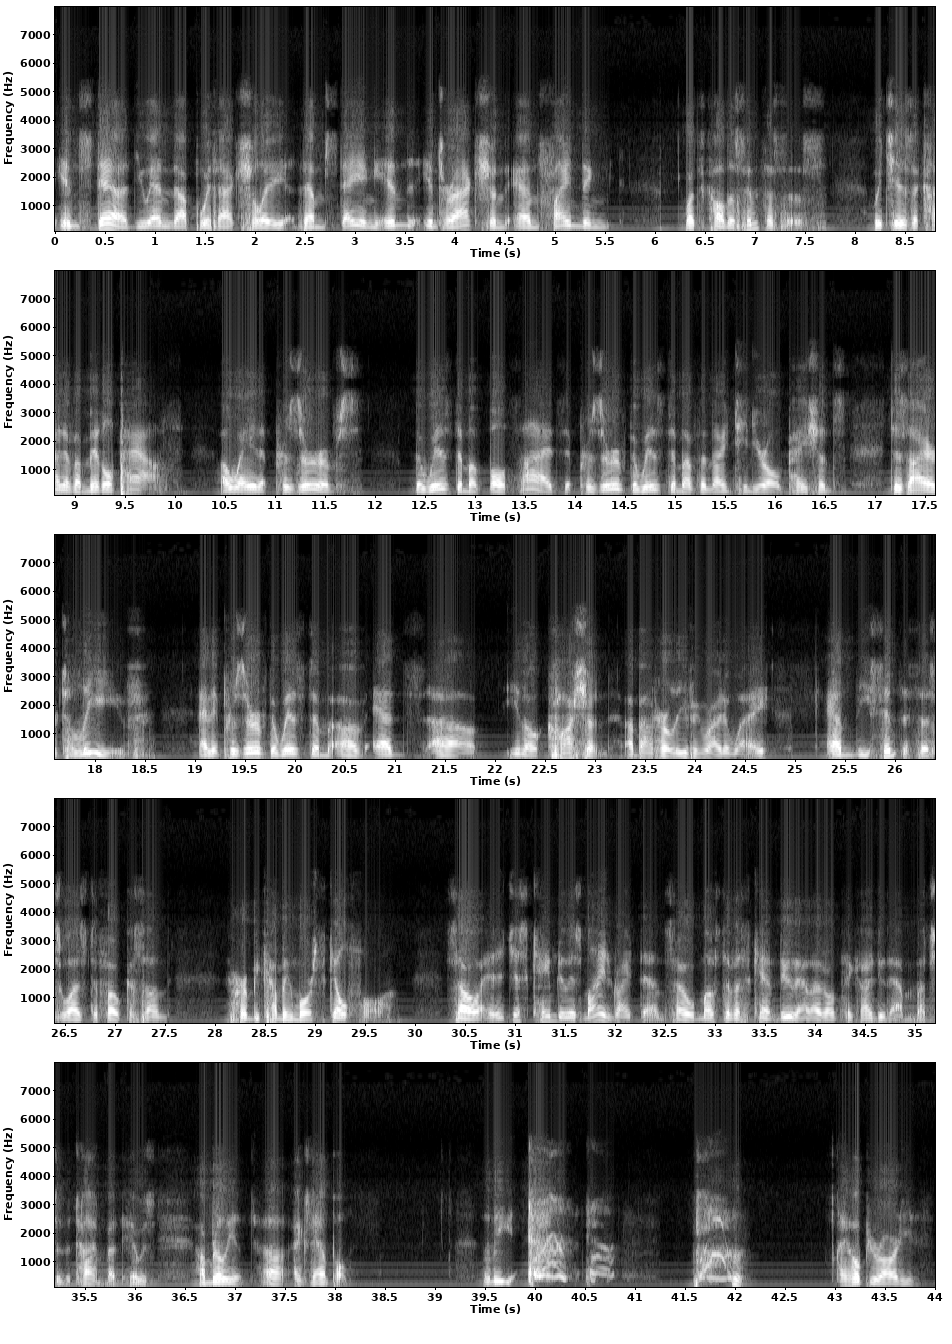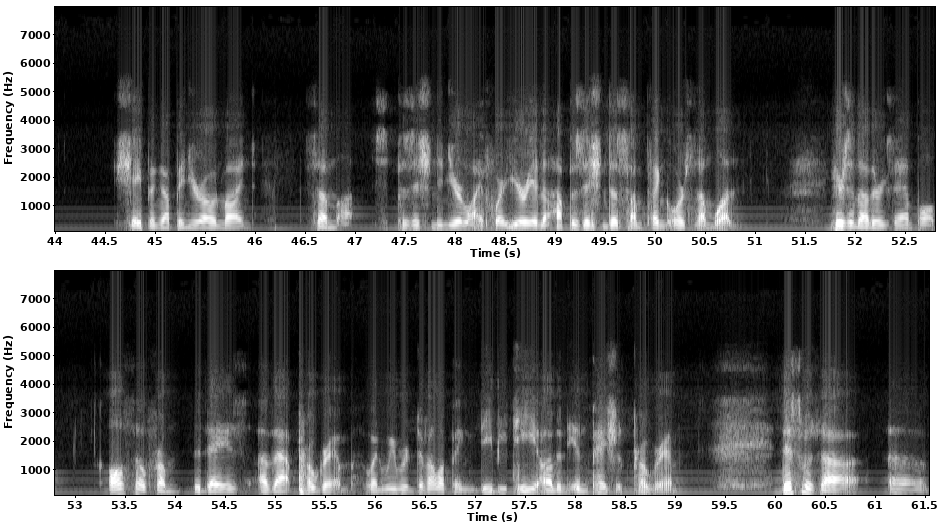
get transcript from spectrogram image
instead you end up with actually them staying in interaction and finding what's called a synthesis which is a kind of a middle path a way that preserves the wisdom of both sides. It preserved the wisdom of the 19 year old patient's desire to leave and it preserved the wisdom of Ed's, uh, you know, caution about her leaving right away. And the synthesis was to focus on her becoming more skillful. So, and it just came to his mind right then. So most of us can't do that. I don't think I do that much of the time, but it was a brilliant uh, example. Let me. I hope you're already shaping up in your own mind some position in your life where you're in opposition to something or someone. Here's another example. Also from the days of that program when we were developing DBT on an inpatient program. This was uh, uh,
